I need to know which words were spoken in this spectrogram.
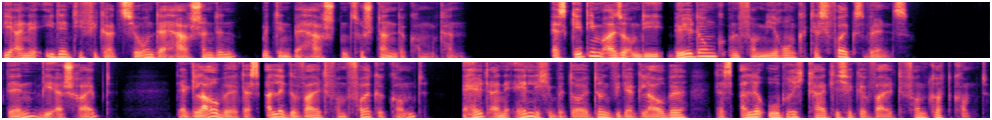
wie eine Identifikation der Herrschenden mit den Beherrschten zustande kommen kann. Es geht ihm also um die Bildung und Formierung des Volkswillens. Denn, wie er schreibt, der Glaube, dass alle Gewalt vom Volke kommt, erhält eine ähnliche Bedeutung wie der Glaube, dass alle obrigkeitliche Gewalt von Gott kommt.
